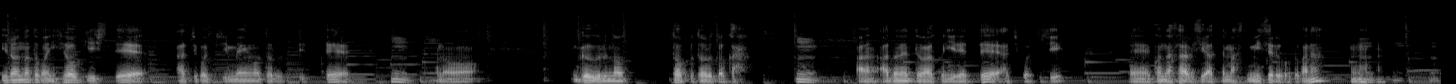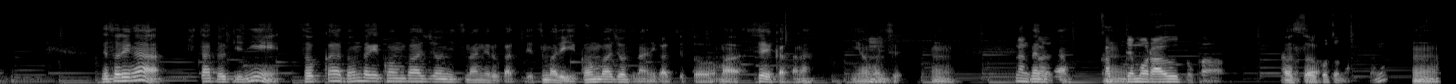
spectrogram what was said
いろんなところに表記してあちこち面を取るって言ってうん。あの Google のトップ取るとかうん。あアドネットワークに入れてあちこち、えーこんなサービスやってますって見せることかな。ううんん。でそれが来た時にそこからどんだけコンバージョンにつなげるかってつまりコンバージョンって何かっていうとまあ成果かな日本語にする。うんなんかだから買ってもらうとか、そうそうそういうことなんですかね。うん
